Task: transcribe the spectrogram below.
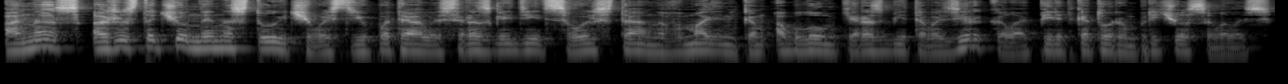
она с ожесточенной настойчивостью пыталась разглядеть свой стан в маленьком обломке разбитого зеркала, перед которым причесывалась,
